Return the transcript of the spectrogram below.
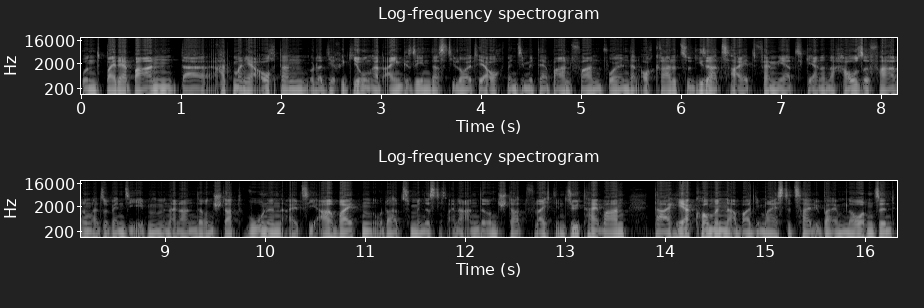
Und bei der Bahn, da hat man ja auch dann, oder die Regierung hat eingesehen, dass die Leute ja auch, wenn sie mit der Bahn fahren wollen, dann auch gerade zu dieser Zeit vermehrt gerne nach Hause fahren. Also wenn sie eben in einer anderen Stadt wohnen, als sie arbeiten oder zumindest aus einer anderen Stadt, vielleicht in Südtaiwan, daherkommen, aber die meiste Zeit über im Norden sind,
